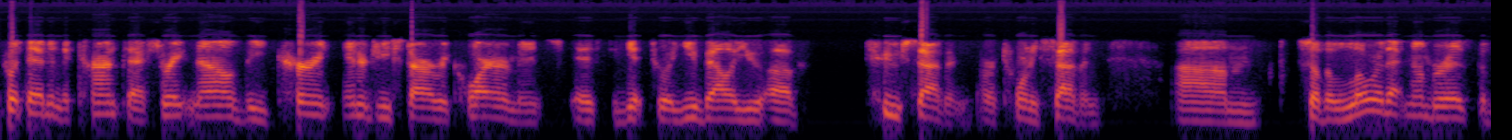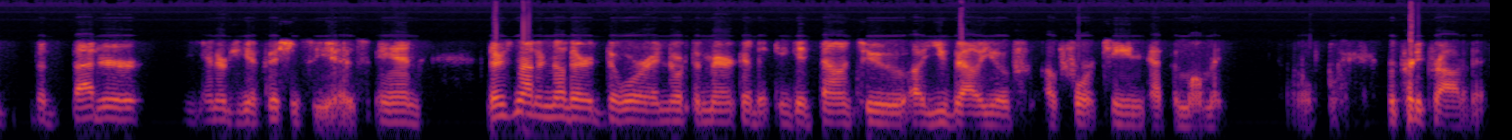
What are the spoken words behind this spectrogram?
put that into context, right now the current Energy Star requirements is to get to a U value of 27 or 27. Um, so the lower that number is, the the better the energy efficiency is, and there's not another door in North America that can get down to a U value of, of 14 at the moment. So we're pretty proud of it.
